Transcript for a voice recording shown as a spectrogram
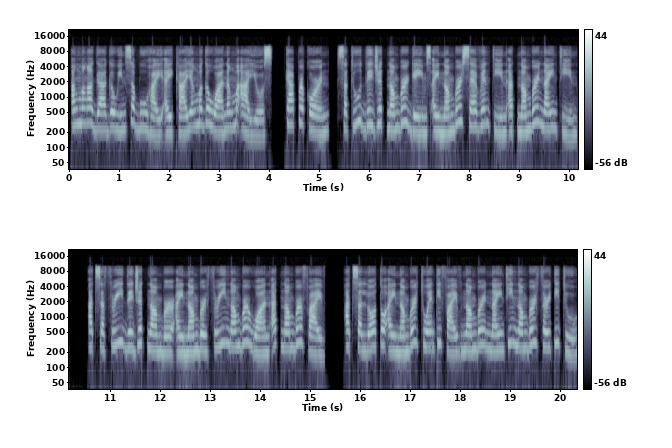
ang mga gagawin sa buhay ay kayang magawa ng maayos, Capricorn, sa two-digit number games ay number 17 at number 19, at sa three-digit number ay number 3, number 1 at number 5, at sa loto ay number 25, number 19, number 32,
